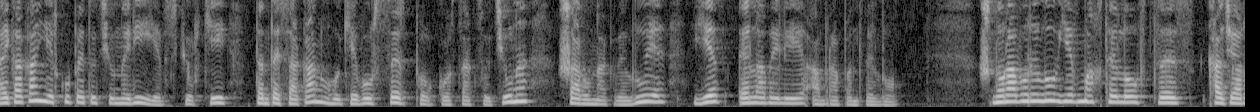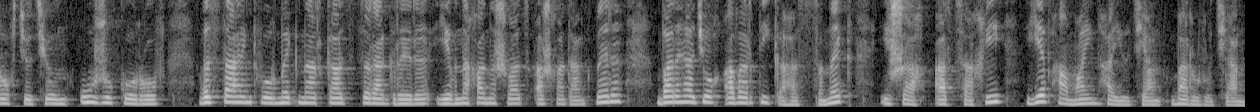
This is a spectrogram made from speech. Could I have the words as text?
հայկական երկու պետությունների եւ Սփյուռքի տնտեսական ու հոգեվոր սերտ փոխգործակցությունը շարունակվելու է եւ ել ավելի է ամրապնդվելու։ Շնորհավորելով եւ մաղթելով ձեզ քաջառողջություն ուժ ու կորով վստահ ենք, որ մեկնարկած ծրագրերը եւ նախանշված աշխատանքները բարեհաջող ավարտի կհասցնեք իշահ Արցախի եւ համայն հայության բարօրության,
